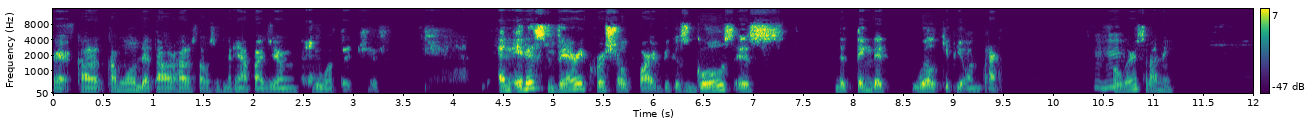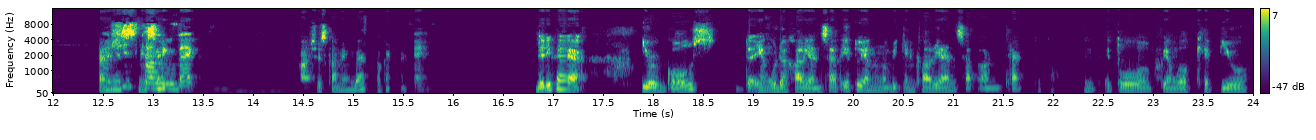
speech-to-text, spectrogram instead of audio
Kamu udah tahu harus tahu sebenarnya apa aja yang you want to achieve. And it is very crucial part because goals is the thing that will keep you on track Mhm. Oh, where's Rani? Oh, Rani she's is missing? coming back. Oh, she's coming back? Okay. Okay. Jadi kayak your goals yang udah kalian set itu yang ngebikin kalian set on track gitu. Itu yang will keep you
